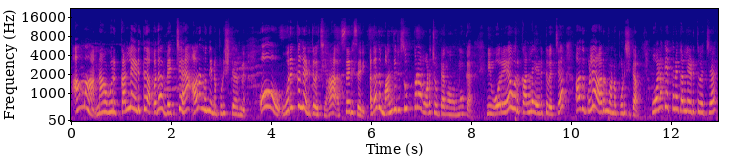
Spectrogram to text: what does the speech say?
ஆமாம் நான் ஒரு கல்லை எடுத்து அப்போ தான் வச்சேன். அருண் வந்து என்னை பிடிச்சிட்டாருன்னு. ஓ ஒரு கல் எடுத்து வச்சியா? சரி சரி. அதாவது மஞ்சரி சூப்பராக உடச்சி விட்டாங்க உன் மூக்க. நீ ஒரே ஒரு கல்லை எடுத்து வச்ச அதுக்குள்ளே அருண் உன்னை பிடிச்சிட்டான். உனக்கு எத்தனை கல் எடுத்து வச்ச?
